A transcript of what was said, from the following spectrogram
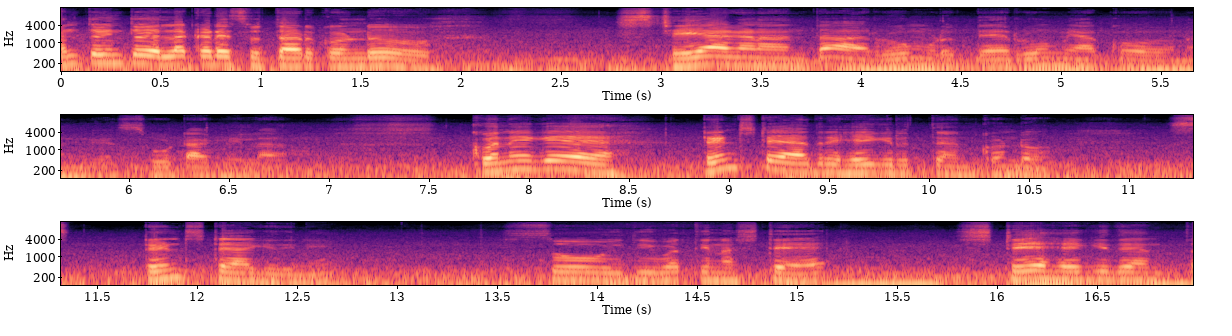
ಅಂತೂ ಇಂತೂ ಎಲ್ಲ ಕಡೆ ಸುತ್ತಾಡಿಕೊಂಡು ಸ್ಟೇ ಆಗೋಣ ಅಂತ ರೂಮ್ ಹುಡುಕ್ದೆ. ರೂಮ್ ಯಾಕೋ ನನಗೆ ಸೂಟ್ ಆಗಲಿಲ್ಲ. ಕೊನೆಗೆ ಟೆಂಟ್ ಸ್ಟೇ ಆದರೆ ಹೇಗಿರುತ್ತೆ ಅಂದ್ಕೊಂಡು ಟೆಂಟ್ ಸ್ಟೇ ಆಗಿದ್ದೀನಿ. ಸೊ ಇದು ಇವತ್ತಿನ ಸ್ಟೇ. ಸ್ಟೇ ಹೇಗಿದೆ ಅಂತ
